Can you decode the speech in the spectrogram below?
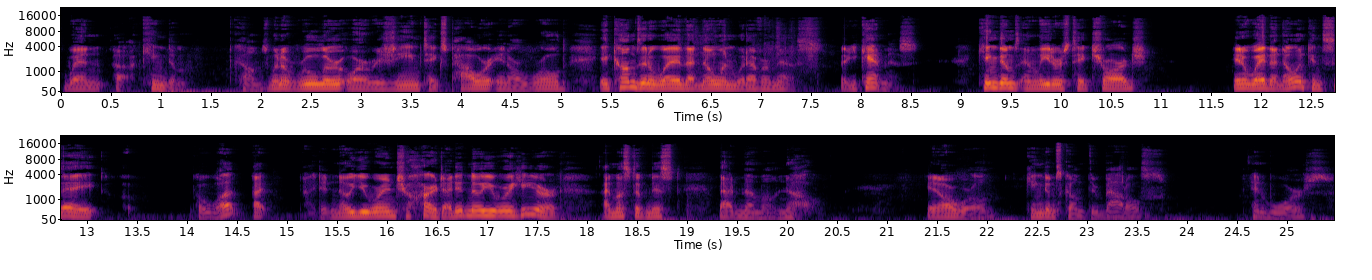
when a kingdom comes, when a ruler or a regime takes power in our world, it comes in a way that no one would ever miss, that you can't miss. Kingdoms and leaders take charge in a way that no one can say, Oh, what? I, I didn't know you were in charge. I didn't know you were here. I must have missed that memo. No. In our world, kingdoms come through battles and wars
